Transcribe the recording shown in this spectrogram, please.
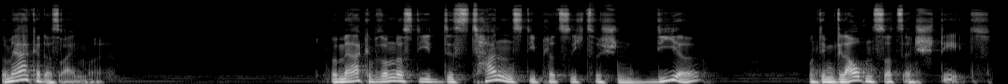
Bemerke das einmal. Bemerke besonders die Distanz, die plötzlich zwischen dir und dem Glaubenssatz entsteht.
